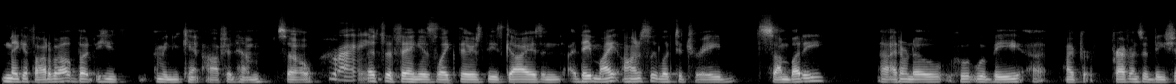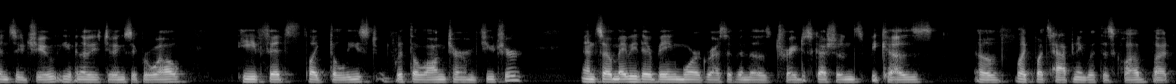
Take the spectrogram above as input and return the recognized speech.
make a thought about, but he's, I mean, you can't option him. So Right. that's the thing is like there's these guys, and they might honestly look to trade somebody. Uh, I don't know who it would be. Uh, my pre- preference would be Shin-Soo Choo, even though he's doing super well. He fits like the least with the long term future, and so maybe they're being more aggressive in those trade discussions because of like what's happening with this club. But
